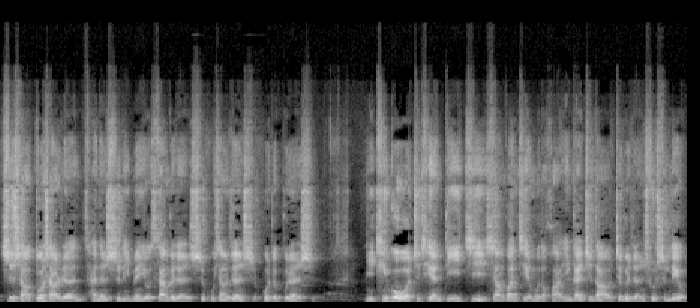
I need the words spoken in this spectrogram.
至少多少人才能使里面有三个人是互相认识或者不认识。你听过我之前第一季相关节目的话，应该知道这个人数是六，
